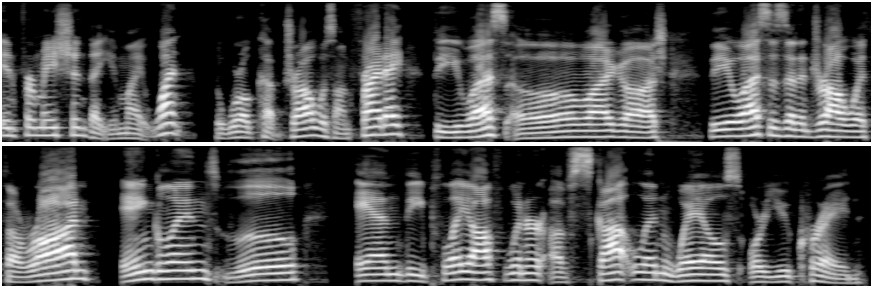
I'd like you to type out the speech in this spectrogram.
information that you might want. The World Cup draw was on Friday. The U.S. Oh my gosh, the U.S. is in a draw with Iran, England, ugh, and the playoff winner of Scotland, Wales, or Ukraine.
